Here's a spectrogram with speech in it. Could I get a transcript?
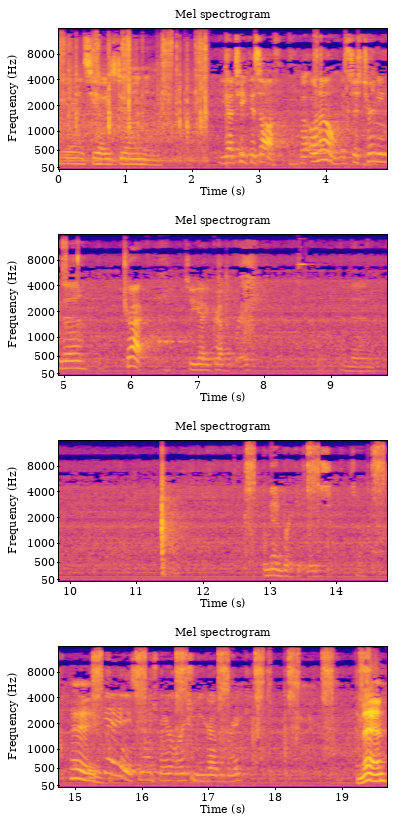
here and see how he's doing. And you gotta take this off, but oh no, it's just turning the track. So you gotta grab the brake, and then and then break it loose. So, Hey. yay! See how much better it works when you grab the brake. And then,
